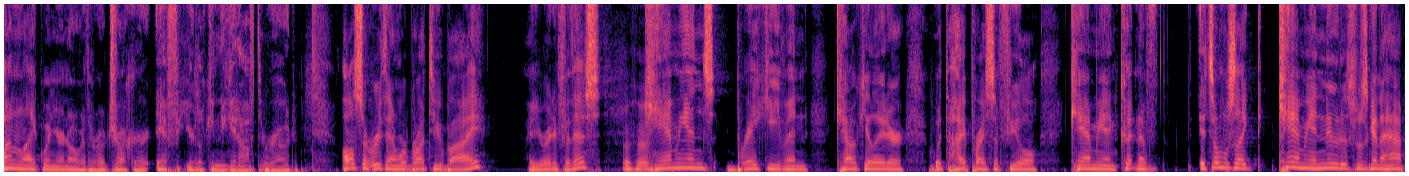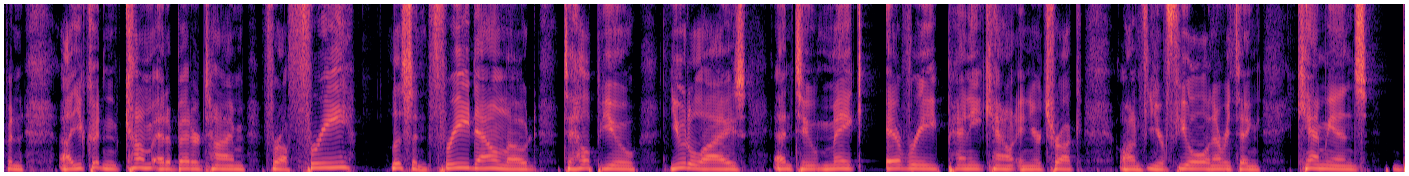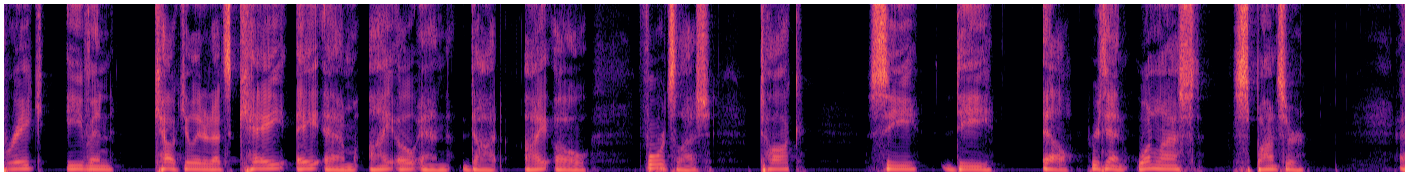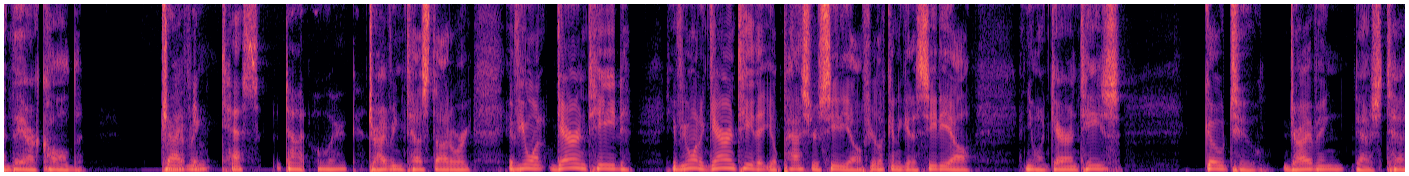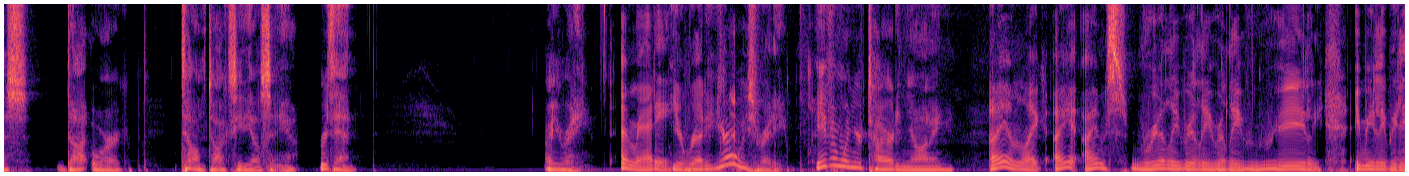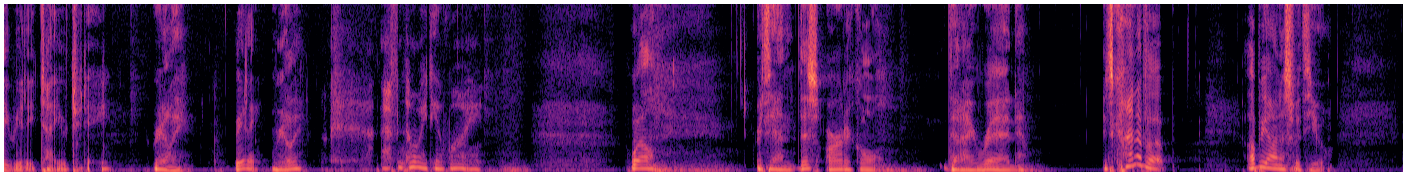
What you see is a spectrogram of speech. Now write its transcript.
Unlike when you're an over the road trucker, if you're looking to get off the road. Also, Ruth Ann, we're brought to you by are you ready for this? Kamion's break even calculator with the high price of fuel. Kamion couldn't have, it's almost like Kamion knew this was going to happen. Uh, you couldn't come at a better time for a free, listen, free download to help you utilize and to make every penny count in your truck on your fuel and everything. Kamion's break even calculator. That's K A M I O N dot I O forward slash talk CDL. Ruth Ann, one last sponsor, and they are called Driving Drivingtest.org. drivingtest.org. If you want guaranteed, if you want to guarantee that you'll pass your CDL, if you're looking to get a CDL and you want guarantees, go to driving-test.org. Tell them Talk CDL sent you. Ruth Ann, are you ready? I'm ready. You're ready? You're always ready. Even when you're tired and yawning. I am like I I am s- really really really really really really really tired today. Really? Really, Really? I have no idea why. Well, Ruthann, this article that I read, it's kind of a, I'll be honest with you.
